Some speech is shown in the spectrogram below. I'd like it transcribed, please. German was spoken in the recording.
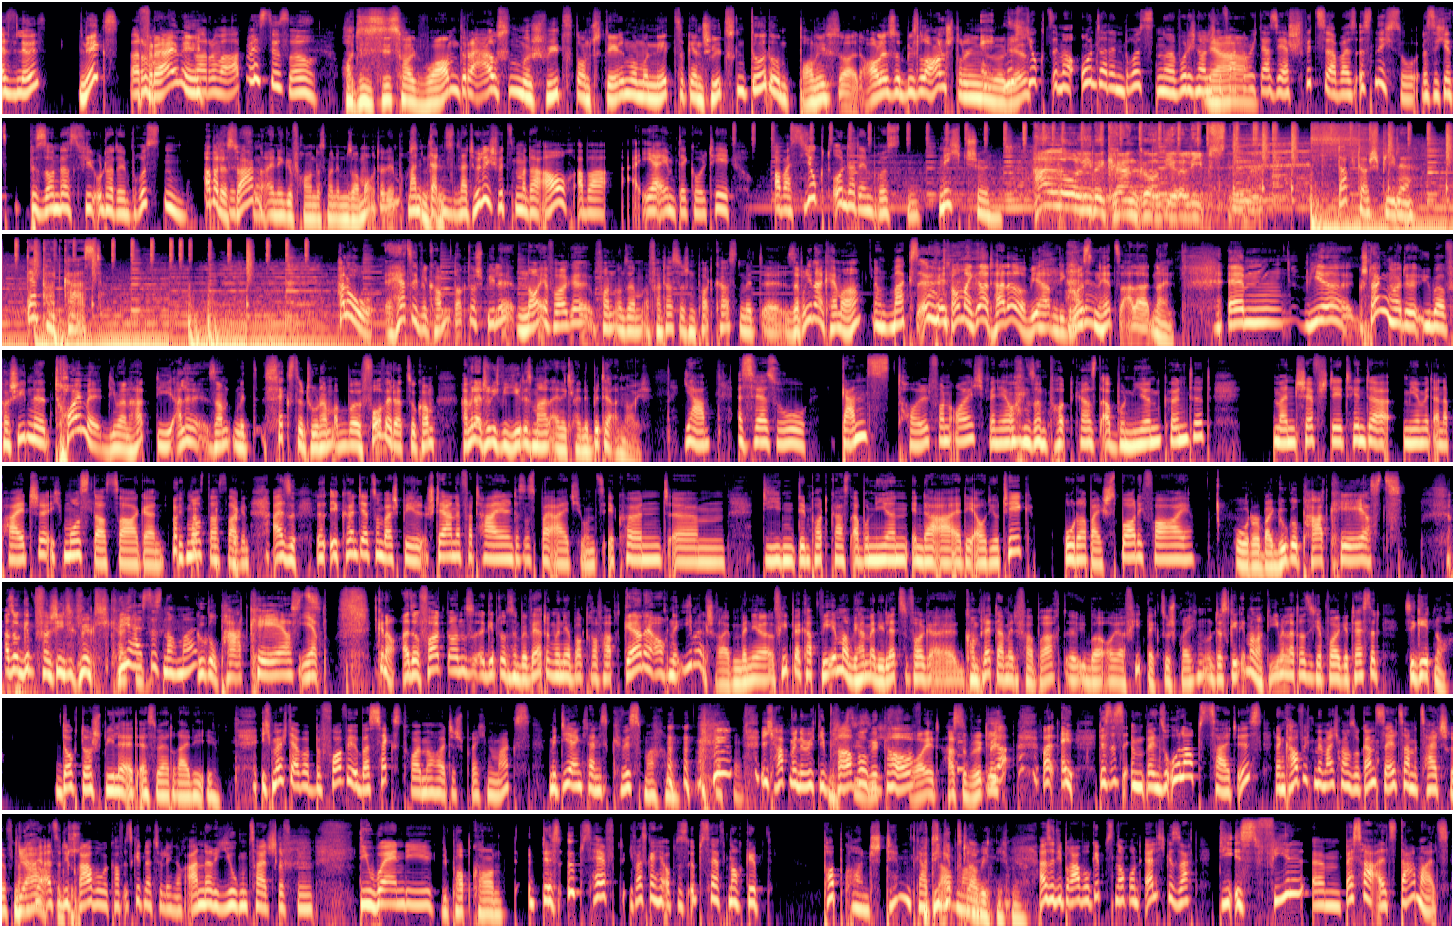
Was ist los? Nix. Warum, Freu mich. warum atmest du so? Oh, das ist halt warm draußen, man schwitzt an Stellen, wo man nicht so gern schwitzen tut und dann ist halt alles ein bisschen anstrengender, Ey, mich gell? juckt's immer unter den Brüsten. Da wurde ich neulich Ja. gefragt, ob ich da sehr schwitze, aber es ist nicht so, dass ich jetzt besonders viel unter den Brüsten. Aber das schwitze. sagen einige Frauen, dass man im Sommer unter den Brüsten Man, dann, schwitzt. natürlich schwitzt man da auch, aber eher im Dekolleté. Aber es juckt unter den Brüsten. Nicht schön. Hallo, liebe Kranke und ihre Liebsten. Doktorspiele, der Podcast. Hallo, herzlich willkommen, Doktorspiele. Neue Folge von unserem fantastischen Podcast mit äh, Sabrina Kemmer. Und Max Öl. Oh mein Gott, hallo, wir haben die größten Hits aller. Nein. Ähm, wir schnacken heute über verschiedene Träume, die man hat, die allesamt mit Sex zu tun haben. Aber bevor wir dazu kommen, haben wir natürlich wie jedes Mal eine kleine Bitte an euch. Ja, es wäre so ganz toll von euch, wenn ihr unseren Podcast abonnieren könntet. Mein Chef steht hinter mir mit einer Peitsche. Ich muss das sagen. Ich muss das sagen. Also, ihr könnt ja zum Beispiel Sterne verteilen, das ist bei iTunes. Ihr könnt ähm, die, den Podcast abonnieren in der ARD Audiothek oder bei Spotify. Oder bei Google Podcasts. Also gibt verschiedene Möglichkeiten. Wie heißt es nochmal? Google Podcasts. Yep. Genau, also folgt uns, gebt uns eine Bewertung, wenn ihr Bock drauf habt. Gerne auch eine E-Mail schreiben, wenn ihr Feedback habt. Wie immer, wir haben ja die letzte Folge äh, komplett damit verbracht, äh, über euer Feedback zu sprechen. Und das geht immer noch. Die E-Mail-Adresse, ich habe vorher getestet, sie geht noch. Doktorspiele.swr3.de. Ich möchte aber, bevor wir über Sexträume heute sprechen, Max, mit dir ein kleines Quiz machen. ich habe mir nämlich die Bravo gekauft. Freut. Hast du wirklich? Ja, weil, ey, das ist, wenn so Urlaubszeit ist, dann kaufe ich mir manchmal so ganz seltsame Zeitschriften. Ja, ich habe mir also die Bravo gekauft. Es gibt natürlich noch andere Jugendzeitschriften, die Wendy, Die Popcorn. das Yps-Heft. Ich weiß gar nicht, ob es das Yps-Heft noch gibt. Popcorn, stimmt, gab's Die auch gibt's, mal. glaube ich, nicht mehr. Also die Bravo gibt's noch und ehrlich gesagt, die ist viel ähm, besser als damals.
